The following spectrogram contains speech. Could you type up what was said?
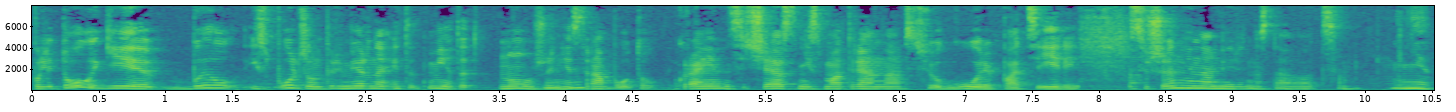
политологи, был использован примерно этот метод, но уже mm-hmm. не сработал. Украина сейчас, несмотря на все горе, потери, совершенно не намерена сдаваться. Нет.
